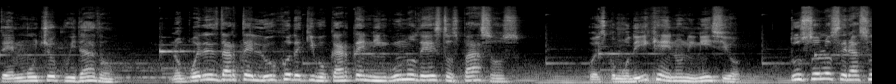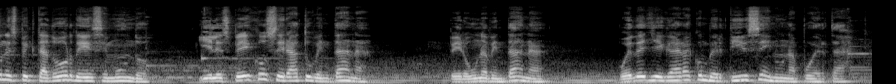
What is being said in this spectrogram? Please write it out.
Ten mucho cuidado. no puedes darte el lujo de equivocarte en ninguno de estos pasos, pues como dije en un inicio, tú solo serás un espectador de ese mundo, y el espejo será tu ventana, pero una ventana puede llegar a convertirse en una puerta.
